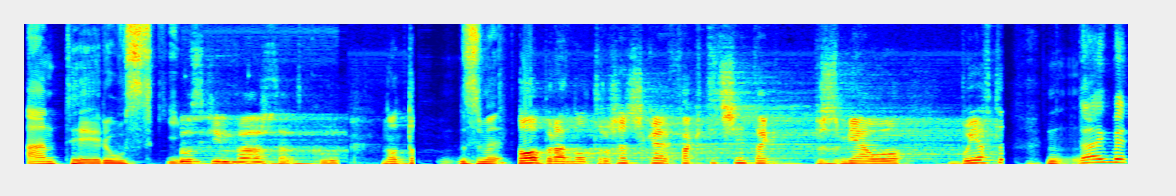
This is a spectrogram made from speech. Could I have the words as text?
antyruski. Ruskim warsztat, kurde. No do Zmy... dobra, no troszeczkę faktycznie tak brzmiało, bo ja wtedy No jakby,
